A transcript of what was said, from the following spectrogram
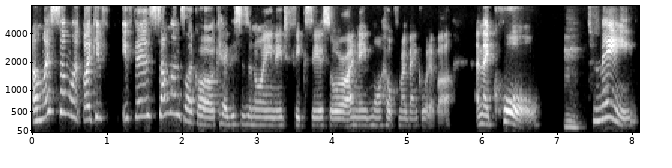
unless someone like if if there's someone's like, oh, okay, this is annoying, I need to fix this, or I need more help from my bank or whatever, and they call, Mm. to me,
